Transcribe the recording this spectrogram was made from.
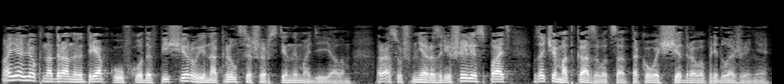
а я лег на драную тряпку у входа в пещеру и накрылся шерстяным одеялом. Раз уж мне разрешили спать, зачем отказываться от такого щедрого предложения?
